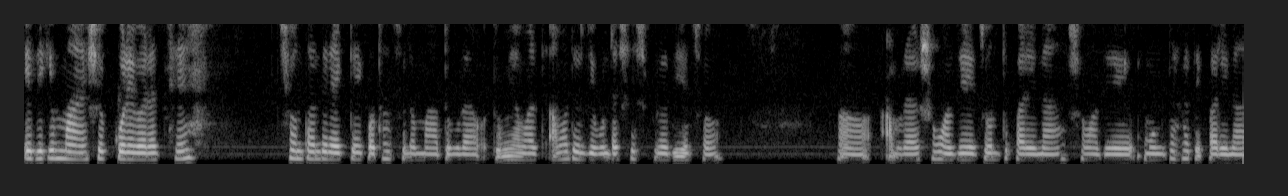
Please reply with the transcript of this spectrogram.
এদিকে মা এসব করে বেড়াচ্ছে। সন্তানদের একটাই কথা ছিল, মা, তোমরা, তুমি আমার, আমাদের জীবনটা শেষ করে দিয়েছ। আমরা সমাজে চলতে পারি না, সমাজে মুখ দেখাতে পারি না।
